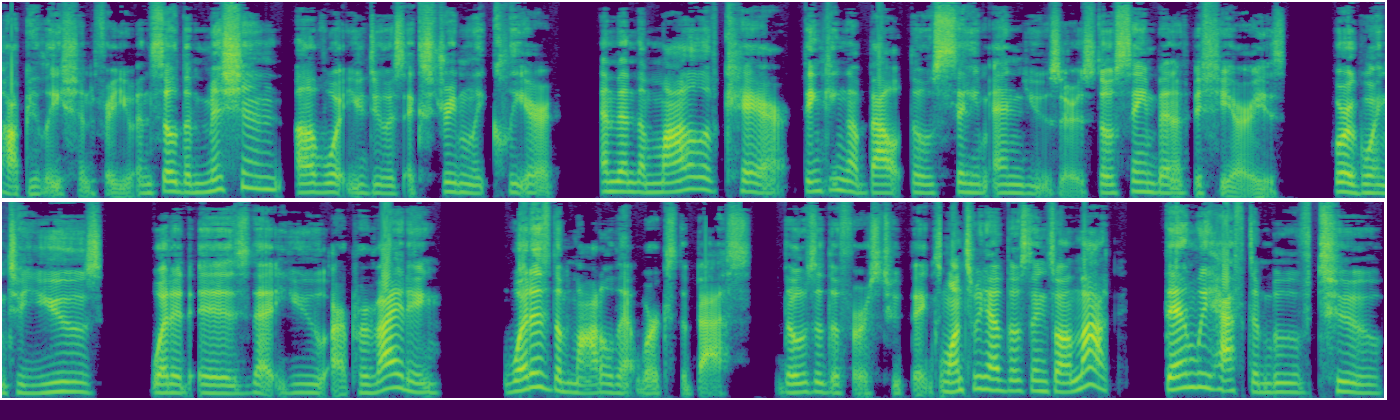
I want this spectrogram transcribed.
population for you. And so the mission of what you do is extremely clear. And then the model of care, thinking about those same end users, those same beneficiaries who are going to use what it is that you are providing. What is the model that works the best? Those are the first two things. Once we have those things on lock, then we have to move to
